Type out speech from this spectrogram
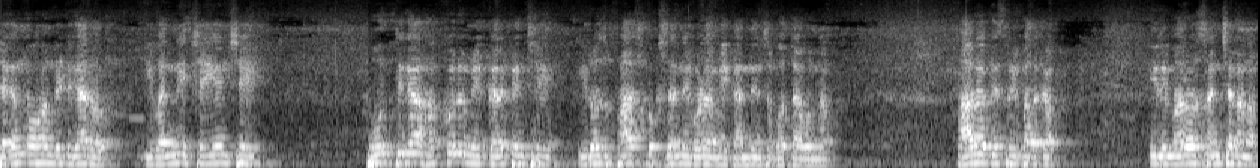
జగన్మోహన్ రెడ్డి గారు ఇవన్నీ చేయించి పూర్తిగా హక్కులు మీకు కల్పించి ఈరోజు పాస్బుక్స్ అన్నీ కూడా మీకు అందించబోతా ఉన్నాం. ఆరోగ్యశ్రీ పథకం ఇది మరో సంచలనం.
